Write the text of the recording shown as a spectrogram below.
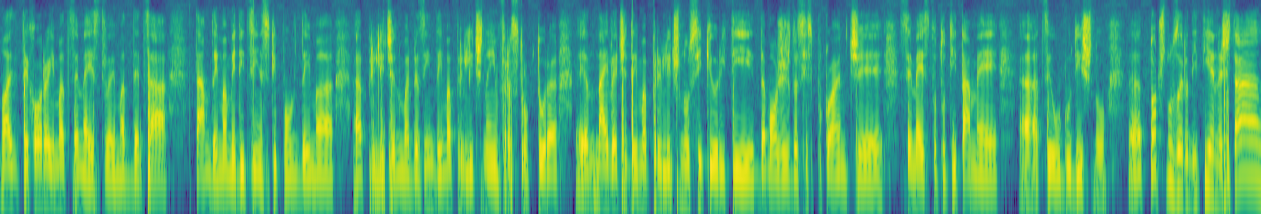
Младите хора имат семейства, имат деца, там да има медицински пункт, да има а, приличен магазин, да има прилична инфраструктура, е, най-вече да има прилично security, да можеш да си спокоен, че семейството ти там е а, целогодишно. А, точно заради тия неща,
